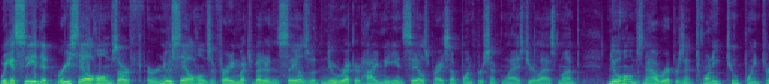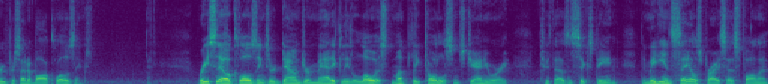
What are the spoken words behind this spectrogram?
We can see that resale homes are, or new sale homes are faring much better than sales with new record high median sales price up 1% from last year last month. New homes now represent 22.3% of all closings. Resale closings are down dramatically, the lowest monthly total since January 2016. The median sales price has fallen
